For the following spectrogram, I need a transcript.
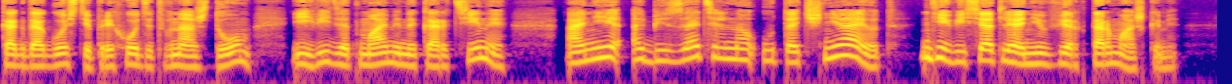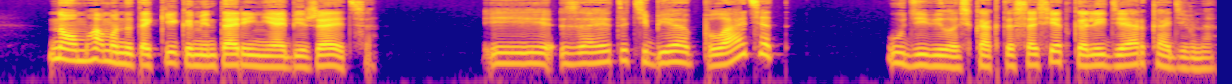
Когда гости приходят в наш дом и видят мамины картины, они обязательно уточняют, не висят ли они вверх тормашками. Но мама на такие комментарии не обижается. «И за это тебе платят?» — удивилась как-то соседка Лидия Аркадьевна.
